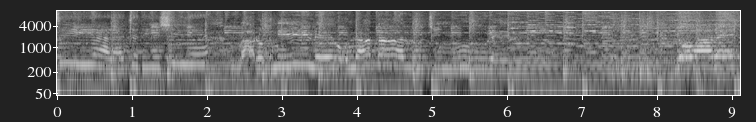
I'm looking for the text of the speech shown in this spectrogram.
ကြီးရတာတည်တည်ရှိရဲ့ငါတို့သမီးလေးကိုနာတာလူချင်နူတယ်ပြောပါတယ်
